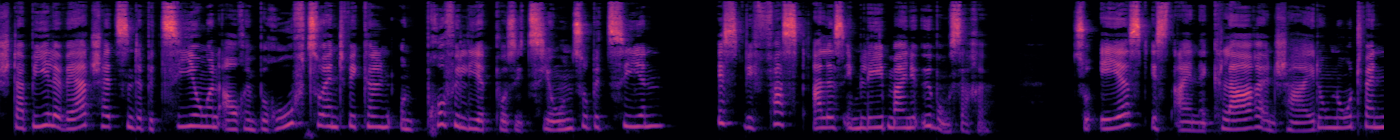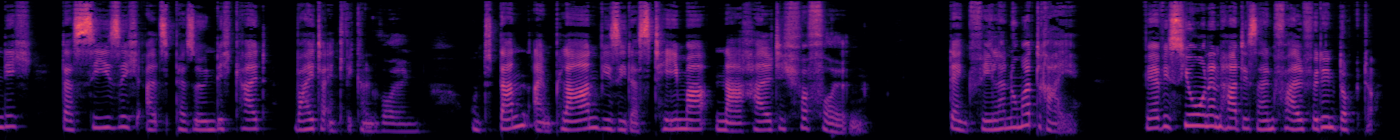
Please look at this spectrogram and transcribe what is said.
Stabile, wertschätzende Beziehungen auch im Beruf zu entwickeln und profiliert Position zu beziehen, ist wie fast alles im Leben eine Übungssache. Zuerst ist eine klare Entscheidung notwendig, dass Sie sich als Persönlichkeit weiterentwickeln wollen und dann ein Plan, wie Sie das Thema nachhaltig verfolgen. Denkfehler Nummer drei. Wer Visionen hat, ist ein Fall für den Doktor.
